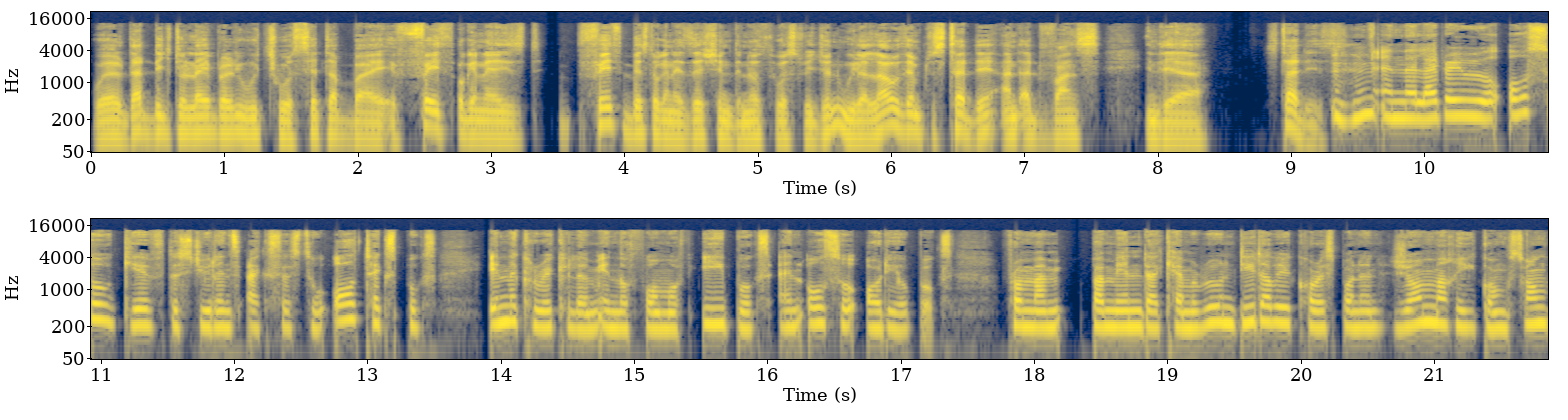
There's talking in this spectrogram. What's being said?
Well, that digital library, which was set up by a faith organized, faith-based organization in the Northwest region, will allow them to study and advance in their studies. Mm-hmm. And the library will also give the students access to all textbooks in the curriculum in the form of e-books and also audiobooks. From Bamenda, Cameroon, DW correspondent Jean-Marie Gongsong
